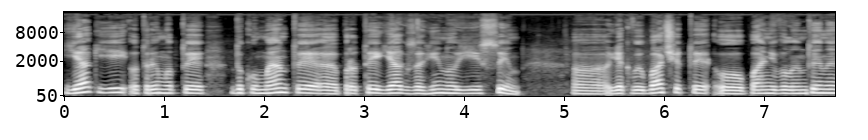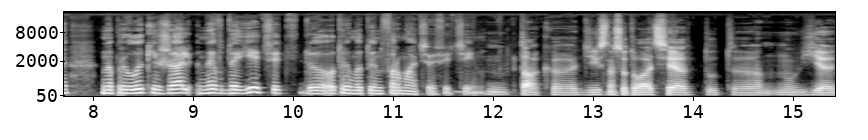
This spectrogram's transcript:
як їй отримати документи е, про те, як загинув її син? Як ви бачите, у пані Валентини на превеликий жаль не вдається отримати інформацію офіційно. Так, дійсно ситуація тут ну, є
